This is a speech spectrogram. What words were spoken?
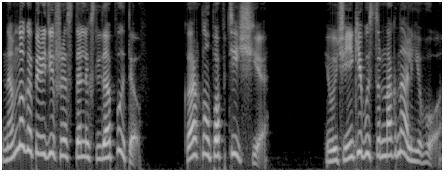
намного опередивший остальных следопытов, каркнул по птичье, и ученики быстро нагнали его.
